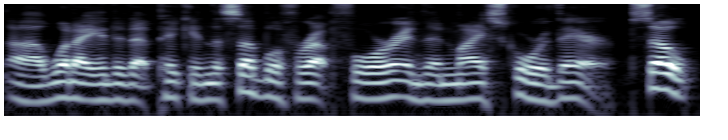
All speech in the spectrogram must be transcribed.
uh, what I ended up picking the subwoofer up for, and then my score there. So,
